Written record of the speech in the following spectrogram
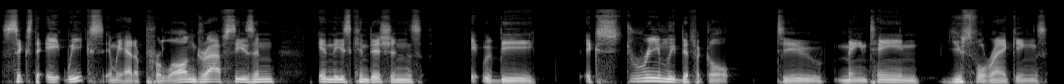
six to eight weeks and we had a prolonged draft season in these conditions, it would be extremely difficult to maintain useful rankings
